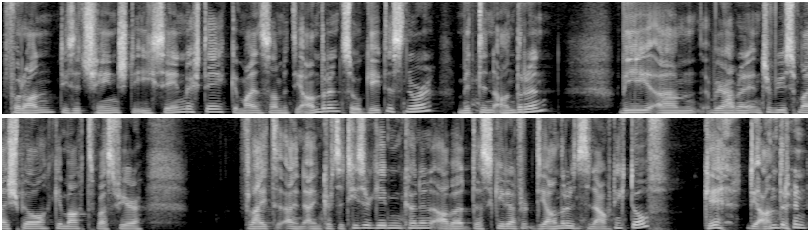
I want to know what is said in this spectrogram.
voran diese Change, die ich sehen möchte, gemeinsam mit den anderen. So geht es nur mit den anderen. Wie ähm, wir haben ein Interview zum Beispiel gemacht, was wir vielleicht ein, ein kurzer Teaser geben können, aber das geht einfach, die anderen sind auch nicht doof. Okay? Die anderen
